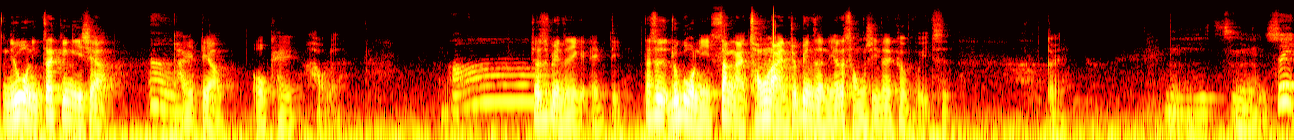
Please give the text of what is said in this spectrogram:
你如果你再跟一下，嗯，排掉，OK，好了，哦，就是变成一个 ending。但是如果你上来重来，你就变成你要再重新再克服一次，对，理解。嗯、所以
